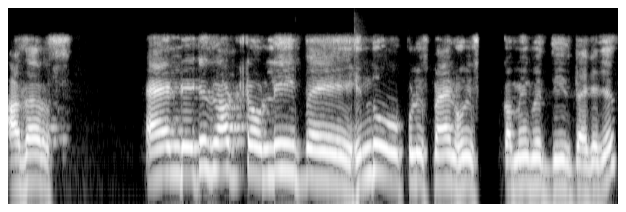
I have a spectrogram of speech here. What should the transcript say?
others. And it is not only a Hindu policeman who is coming with these baggages.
